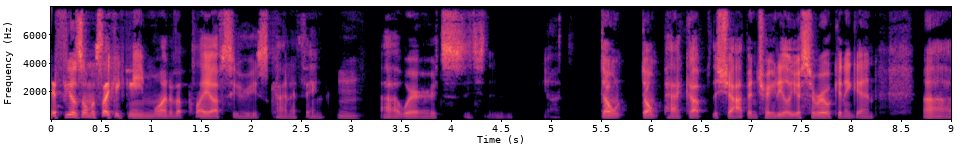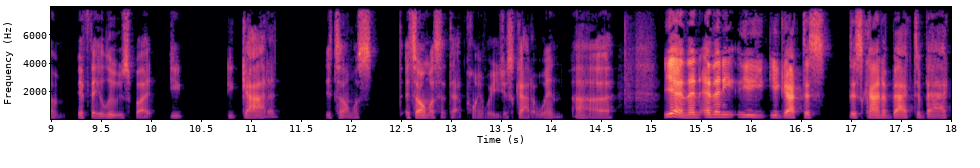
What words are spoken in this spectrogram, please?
it feels almost like a game one of a playoff series kind of thing, mm. uh, where it's, it's you know, don't don't pack up the shop and trade Ilya Sorokin again uh, if they lose. But you you gotta. It's almost it's almost at that point where you just gotta win. Uh, yeah, and then and then you you got this this kind of back to back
